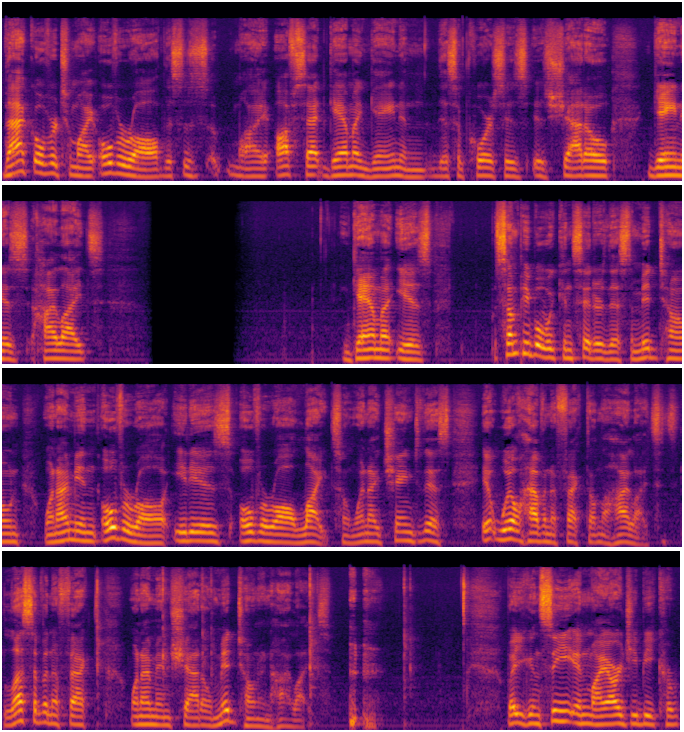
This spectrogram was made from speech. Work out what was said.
back over to my overall, this is my offset gamma and gain, and this of course is, is shadow, gain is highlights, gamma is some people would consider this a mid-tone. When I'm in overall, it is overall light. So when I change this, it will have an effect on the highlights. It's less of an effect when I'm in shadow mid-tone and highlights. but you can see in my RGB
